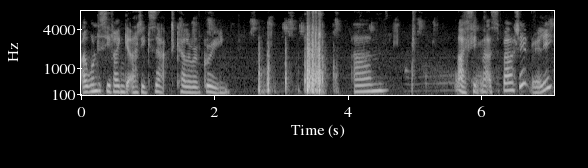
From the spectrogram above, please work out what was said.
I want to see if I can get that exact colour of green. Um, I think that's about it really,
